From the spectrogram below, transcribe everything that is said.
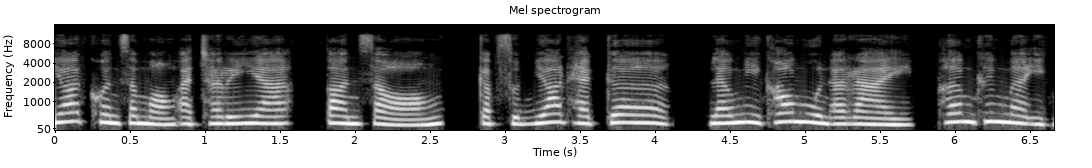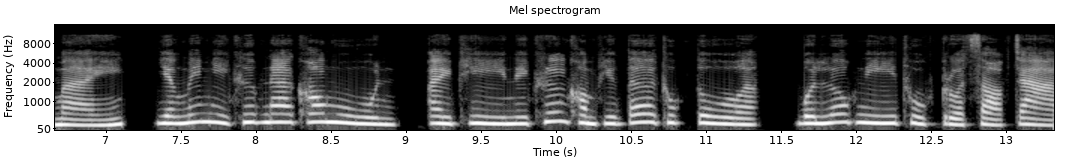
ยอดคนสมองอัจฉริยะ ตอนสองกับสุดยอดแฮกเกอร์ แล้วมีข้อมูลอะไร เพิ่มขึ้นมาอีกไหม ยังไม่มีคืบหน้าข้อมูลไอทีในเครื่องคอมพิวเตอร์ทุกตัว บนโลกนี้ถูกตรวจสอบจาก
